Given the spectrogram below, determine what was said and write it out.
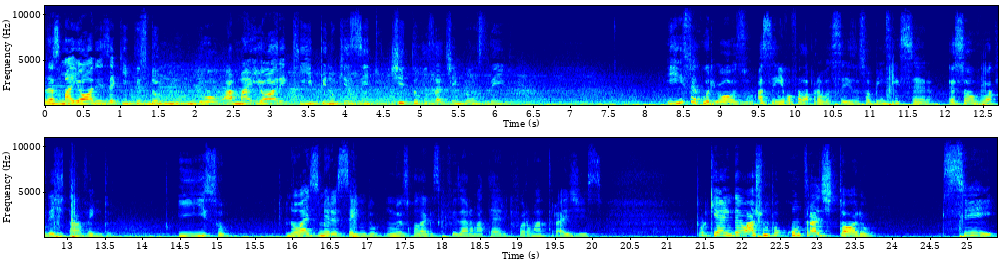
das maiores equipes do mundo, a maior equipe no quesito títulos da Champions League. E isso é curioso. Assim, eu vou falar para vocês, eu sou bem sincera. Eu só vou acreditar vendo. E isso não é desmerecendo meus colegas que fizeram a matéria, que foram atrás disso. Porque ainda eu acho um pouco contraditório se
